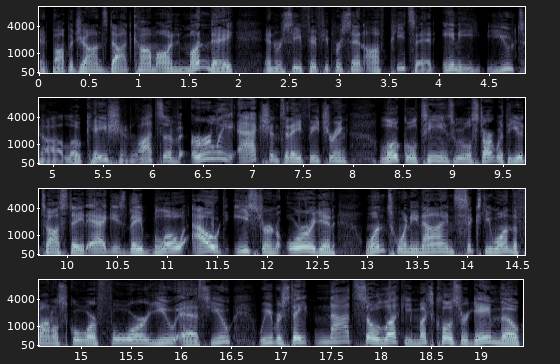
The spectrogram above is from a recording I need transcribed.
at papajohns.com on Monday and receive 50% off pizza at any Utah location. Lots of early action today featuring local teams. We will start with the Utah State Aggies. They blow out Eastern Oregon 129 61, the final score for USU. Weber State, not so lucky. Much closer game, though.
